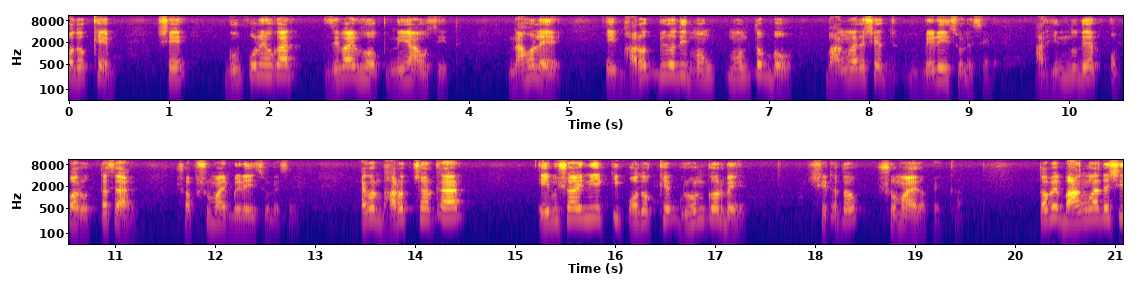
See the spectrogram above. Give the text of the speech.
পদক্ষেপ সে গোপনে হোক আর যেভাবে হোক নেওয়া উচিত। না হলে এই ভারত বিরোধী মন্তব্য বাংলাদেশে বেড়েই চলেছে। আর হিন্দুদের ওপর অত্যাচার সবসময় বেড়েই চলেছে। এখন ভারত সরকার এ বিষয় নিয়ে কি পদক্ষেপ গ্রহণ করবে, সেটা তো সময়ের অপেক্ষা। তবে বাংলাদেশি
